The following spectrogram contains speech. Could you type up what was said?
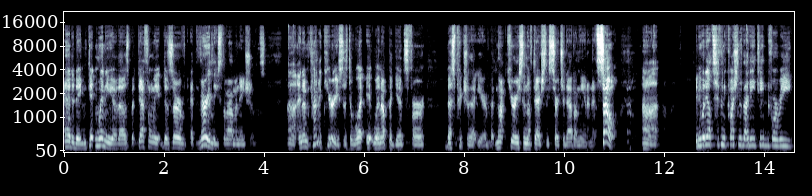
Editing. Didn't win any of those, but definitely it deserved, at the very least, the nominations. Uh, and I'm kind of curious as to what it went up against for Best Picture that year, but not curious enough to actually search it out on the internet. So, uh, anybody else have any questions about ET before we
